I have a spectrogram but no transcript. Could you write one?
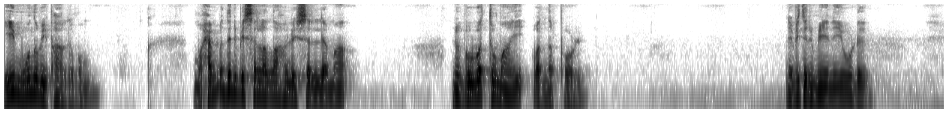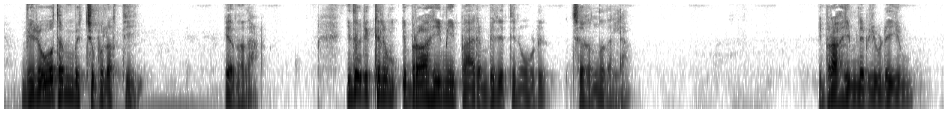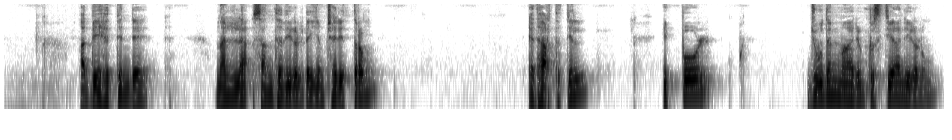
ഈ മൂന്ന് വിഭാഗവും മുഹമ്മദ് നബി സല്ലാഹു അലൈവല്ലമ നുപുവത്തുമായി വന്നപ്പോൾ നബി വിരോധം വെച്ചു പുലർത്തി എന്നതാണ്. ഇതൊരിക്കലും ഇബ്രാഹിമി പാരമ്പര്യത്തിനോട് ചേർന്നതല്ല. ഇബ്രാഹിം നബിയുടെയും അദ്ദേഹത്തിന്റെ നല്ല സന്ധതികളുടെയും ചരിത്രം യഥാർത്ഥത്തിൽ ഇപ്പോൾ ജൂതന്മാരും ക്രിസ്ത്യാനികളും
